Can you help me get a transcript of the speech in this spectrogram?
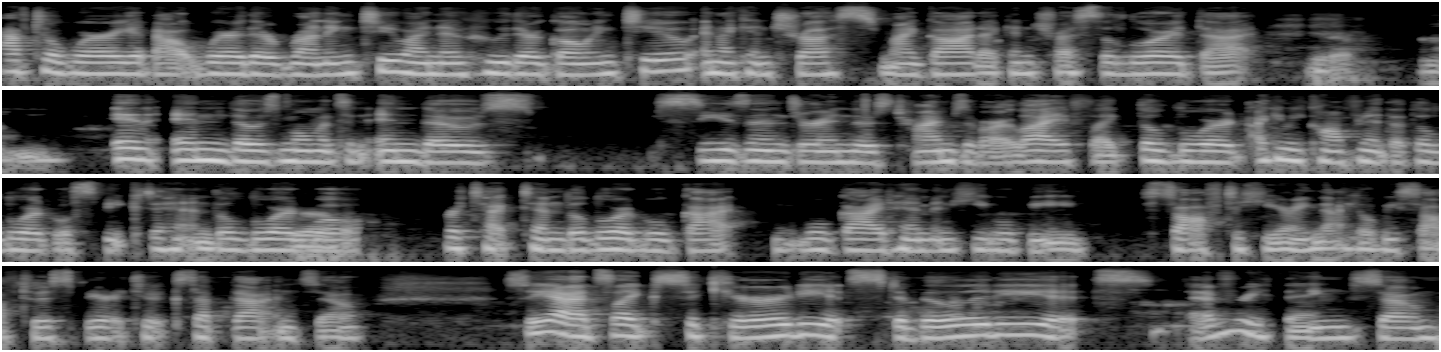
have to worry about where they're running to i know who they're going to and i can trust my god i can trust the lord that yeah. um, in in those moments and in those seasons or in those times of our life like the lord i can be confident that the lord will speak to him. The lord yeah. will protect him. The lord will guide will guide him and he will be soft to hearing that. He'll be soft to his spirit to accept that. And so so yeah it's like security it's stability it's everything. So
